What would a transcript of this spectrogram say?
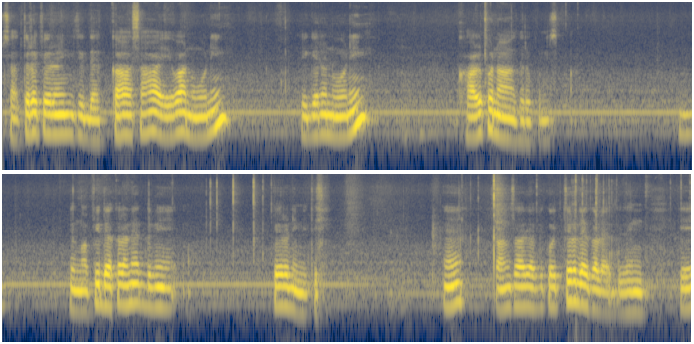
සතර පෙරනිමිති දැක්කා සහ ඒවා නුවණින් ඉගෙන නුවණින් කල්පනා කරපු නිසා. දැන් අපි දැකලා නැද්ද මේ පෙර නිමිති ඈ සංසාරේ අපි කොච්චර දැකලා ඇද්ද දැන් ඒ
